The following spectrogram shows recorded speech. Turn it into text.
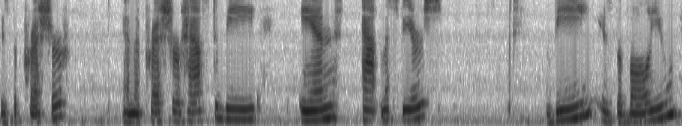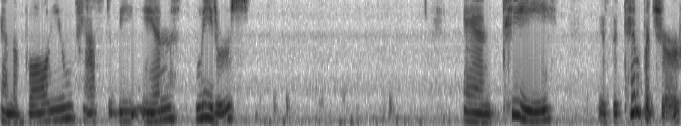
is the pressure, and the pressure has to be in atmospheres. V is the volume, and the volume has to be in liters. And T is the temperature,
